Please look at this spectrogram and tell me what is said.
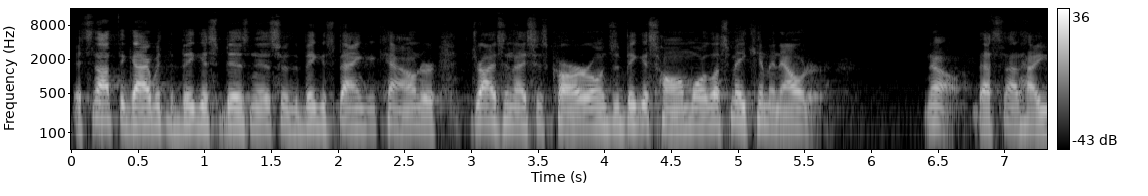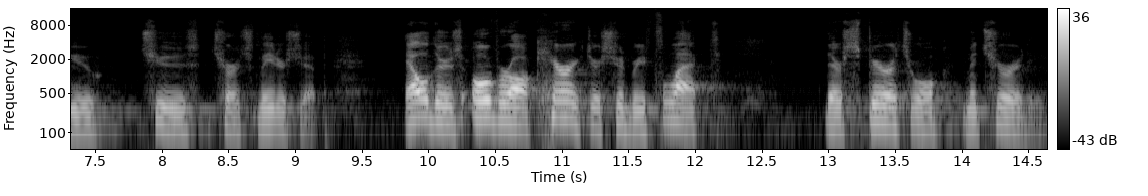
It's not the guy with the biggest business or the biggest bank account or drives the nicest car or owns the biggest home or let's make him an elder. No, that's not how you choose church leadership. Elders' overall character should reflect their spiritual maturity.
